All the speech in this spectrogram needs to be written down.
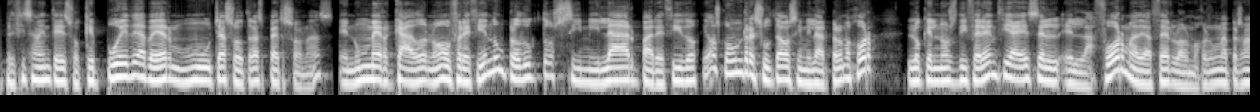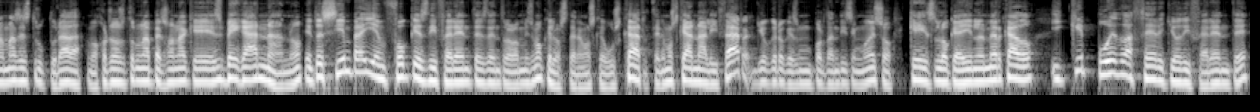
precisamente eso, que puede haber muchas otras personas en un mercado, ¿no? Ofreciendo un producto similar, parecido, digamos con un resultado similar, pero a lo mejor lo que nos diferencia es la forma de hacerlo. A lo mejor es una persona más estructurada, a lo mejor es una persona que es vegana, ¿no? Entonces siempre hay enfoques diferentes dentro de lo mismo que los tenemos que buscar. Tenemos que analizar, yo creo que es importantísimo eso, qué es lo que hay en el mercado y qué puedo hacer yo diferente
